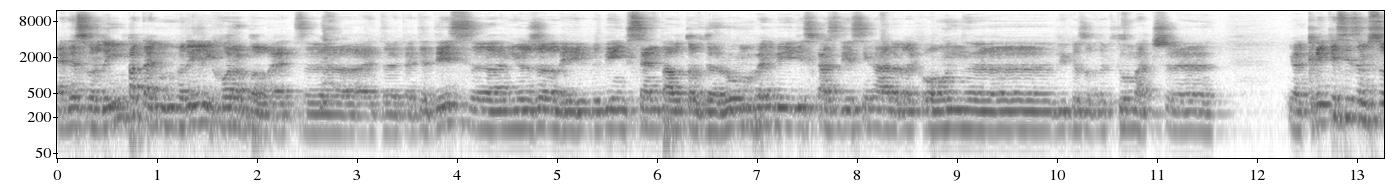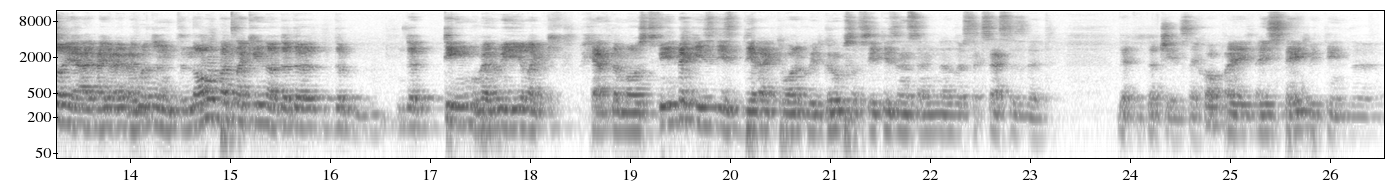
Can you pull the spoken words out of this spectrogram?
and as for the impact, I'm really horrible at, uh, at, at, this. Uh, I'm usually being sent out of the room when we discuss this in our like own uh, because of like too much uh, criticism. So yeah, I, I, I, wouldn't know, but like you know the the the, the thing where we like have the most feedback is is direct work with groups of citizens and the successes that that it achieves. I hope I, I stayed within the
